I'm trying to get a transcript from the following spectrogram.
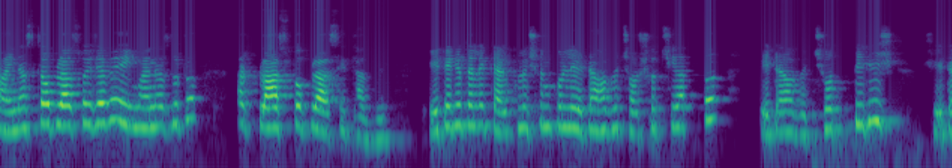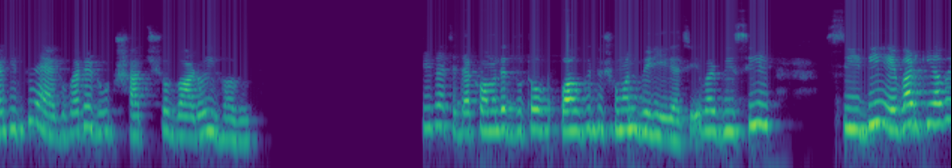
মাইনাসটাও প্লাস হয়ে যাবে, এই মাইনাস দুটো, আর প্লাস তো প্লাসই থাকবে। এটাকে তাহলে ক্যালকুলেশন করলে এটা হবে ছশো ছিয়াত্তর, এটা হবে ছত্রিশ, সেটা কিন্তু একবারে রুট সাতশো বারোই হবে। ঠিক আছে? দেখো আমাদের দুটো বাহু কিন্তু সমান বেরিয়ে গেছে। এবার বিসি সিডি এবার কি হবে?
